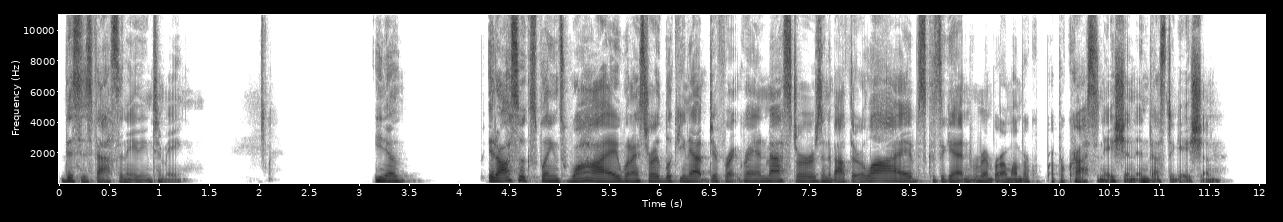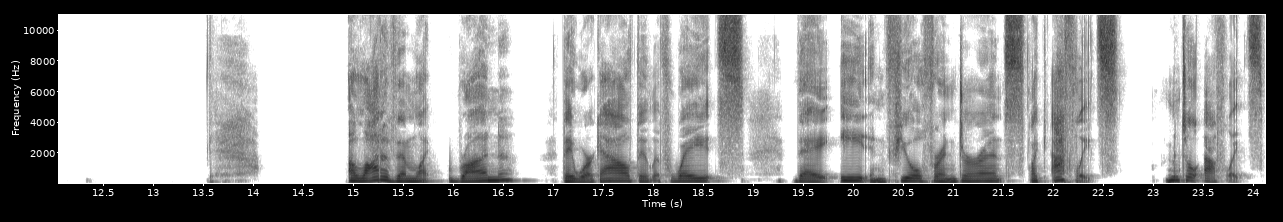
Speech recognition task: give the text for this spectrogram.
this is fascinating to me. You know, it also explains why when I started looking up different grandmasters and about their lives, because again, remember, I'm on a procrastination investigation. A lot of them like run, they work out, they lift weights, they eat and fuel for endurance, like athletes, mental athletes.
